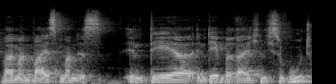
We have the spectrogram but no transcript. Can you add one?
Weil man weiß, man ist in, der, in dem Bereich nicht so gut.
